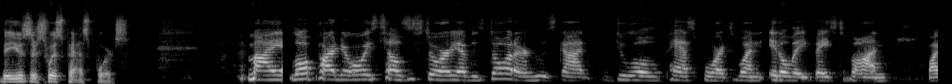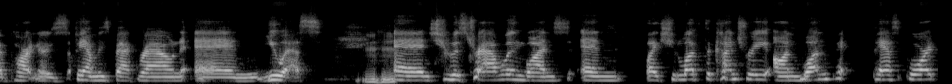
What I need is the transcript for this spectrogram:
they use their Swiss passports. My law partner always tells the story of his daughter who's got dual passports, one Italy based upon my partner's family's background and US. Mm-hmm. And she was traveling once and like she left the country on one pa- passport,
